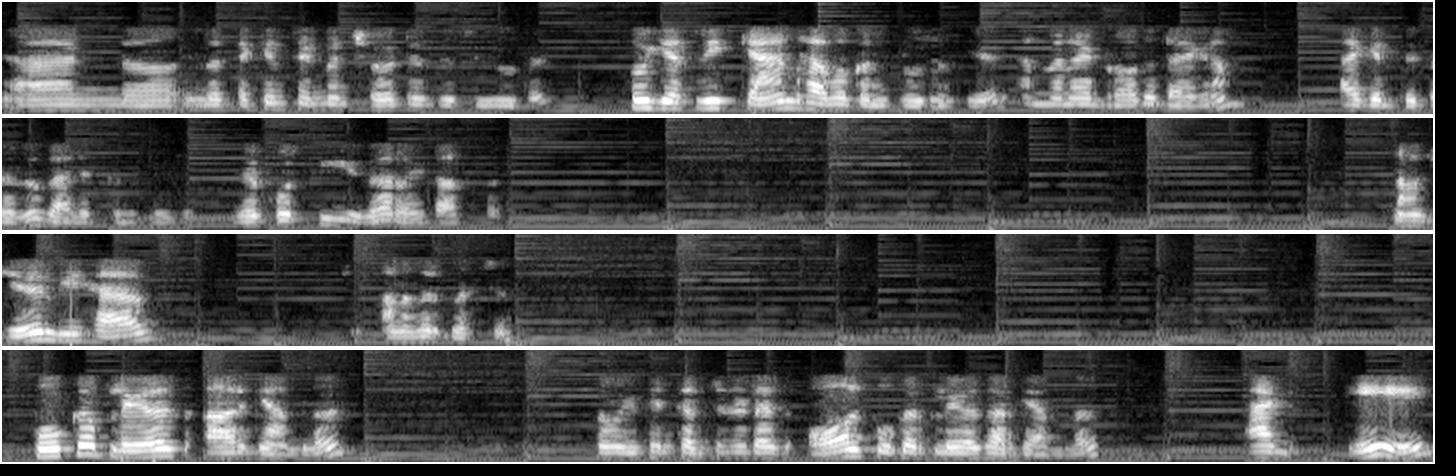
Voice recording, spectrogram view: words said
and uh, in the second statement shirt is distributed. So yes, we can have a conclusion here and when I draw the diagram, I get this as a valid conclusion. Therefore, C is the right answer. Now here we have another question. Poker players are gamblers. So you can consider it as all poker players are gamblers. And A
